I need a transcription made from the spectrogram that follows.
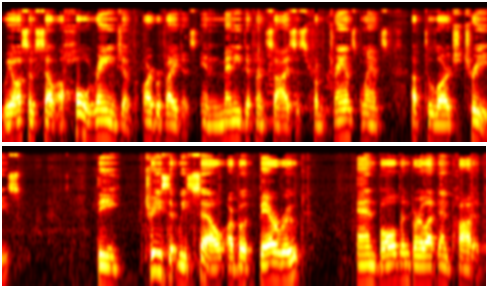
We also sell a whole range of arborvitaes in many different sizes, from transplants up to large trees. The trees that we sell are both bare root and balled and burlapped and potted.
